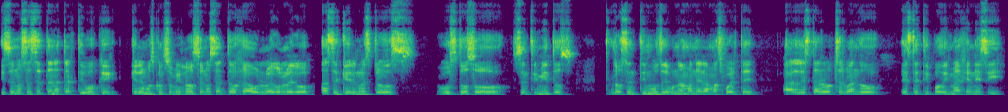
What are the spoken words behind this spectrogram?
y se nos hace tan atractivo que queremos consumirlo, se nos antoja o luego, luego hace que nuestros gustos o sentimientos los sentimos de una manera más fuerte al estar observando este tipo de imágenes y,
